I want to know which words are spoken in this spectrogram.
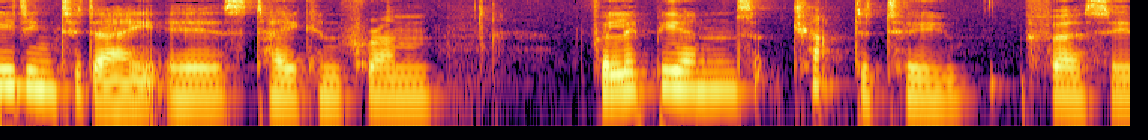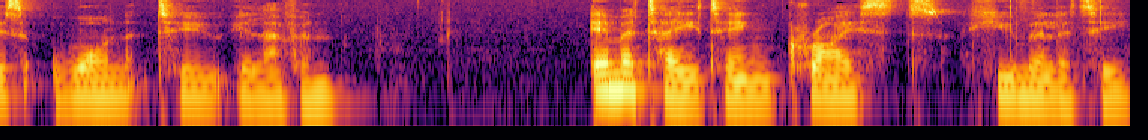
Reading today is taken from Philippians chapter 2, verses 1 to 11. Imitating Christ's humility.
